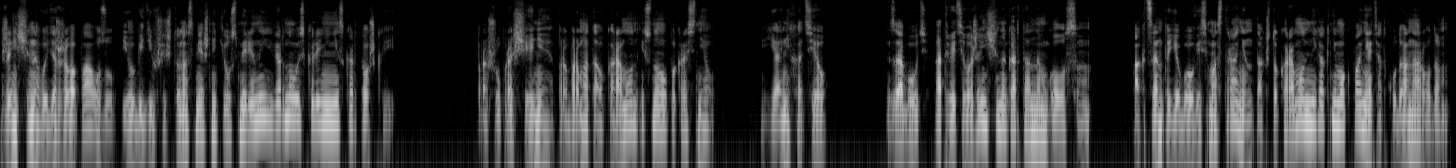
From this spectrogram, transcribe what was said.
Женщина выдержала паузу и, убедившись, что насмешники усмирены, вернулась к оленине с картошкой. «Прошу прощения», — пробормотал Карамон и снова покраснел. «Я не хотел...» «Забудь», — ответила женщина гортанным голосом. Акцент ее был весьма странен, так что Карамон никак не мог понять, откуда она родом.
